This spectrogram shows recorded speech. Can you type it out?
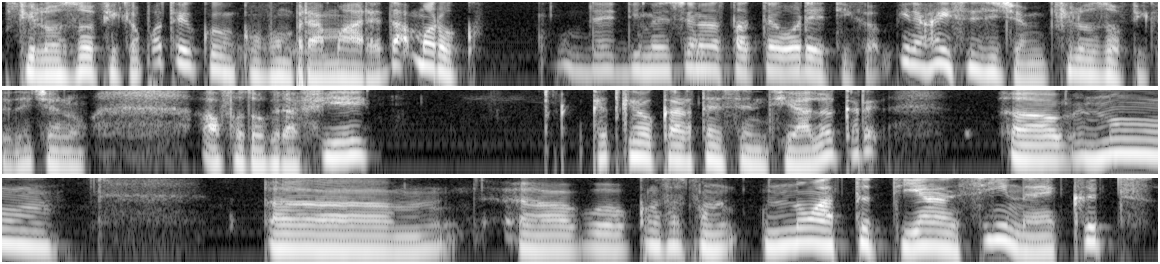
filozofică, poate cu un cuvânt prea mare, dar mă rog, de dimensiunea asta teoretică, bine, hai să zicem filozofică, de ce nu, a fotografiei, cred că e o carte esențială care uh, nu, uh, uh, cum să spun, nu atât ea în sine, cât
